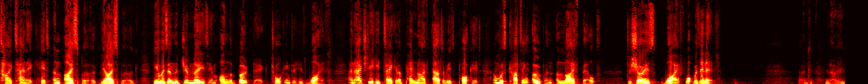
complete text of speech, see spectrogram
Titanic hit an iceberg, the iceberg, he was in the gymnasium on the boat deck talking to his wife and actually he'd taken a penknife out of his pocket and was cutting open a life belt to show his wife what was in it. And, you know,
